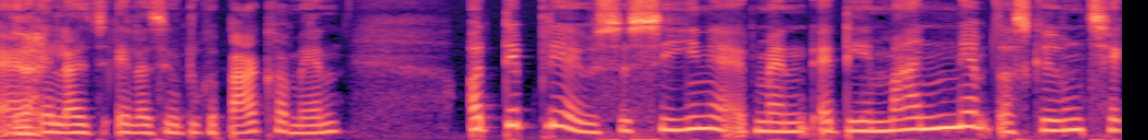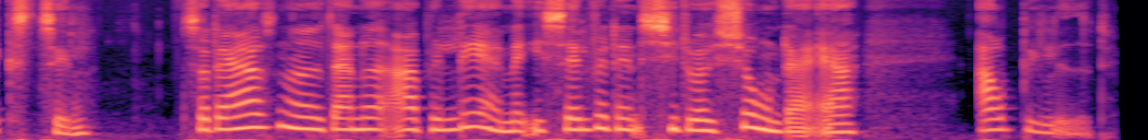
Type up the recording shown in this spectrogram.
ja. eller, eller så du kan bare komme an. Og det bliver jo så sigende, at, man, at det er meget nemt at skrive en tekst til. Så der er, sådan noget, der er noget appellerende i selve den situation, der er afbildet.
